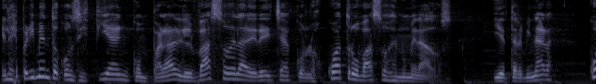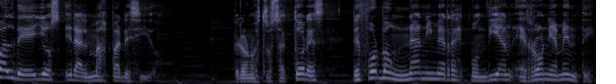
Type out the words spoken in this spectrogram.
El experimento consistía en comparar el vaso de la derecha con los cuatro vasos enumerados y determinar cuál de ellos era el más parecido. Pero nuestros actores de forma unánime respondían erróneamente,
